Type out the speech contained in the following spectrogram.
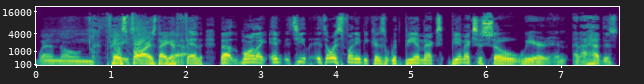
well-known as face. far as like Yeah. a fan, the, more like and see it's always funny because with BMX BMX is so weird and and I had this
